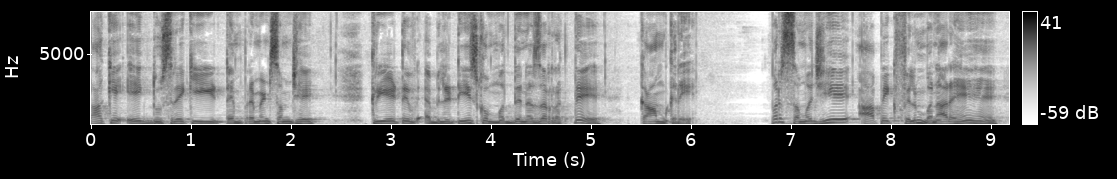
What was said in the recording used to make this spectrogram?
ताकि एक दूसरे की टेम्परामेंट समझे क्रिएटिव एबिलिटीज़ को मद्देनज़र रखते काम करे। पर समझिए, आप एक फ़िल्म बना रहे हैं,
